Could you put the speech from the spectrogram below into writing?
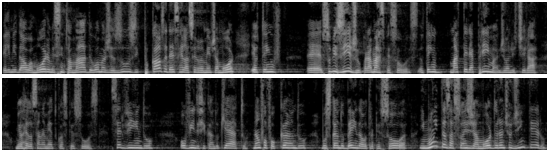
Ele me dá o amor, eu me sinto amada, eu amo a Jesus, e por causa desse relacionamento de amor, eu tenho é, subsídio para amar as pessoas. Eu tenho matéria-prima de onde tirar o meu relacionamento com as pessoas. Servindo, ouvindo e ficando quieto, não fofocando, buscando o bem da outra pessoa, em muitas ações de amor durante o dia inteiro.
